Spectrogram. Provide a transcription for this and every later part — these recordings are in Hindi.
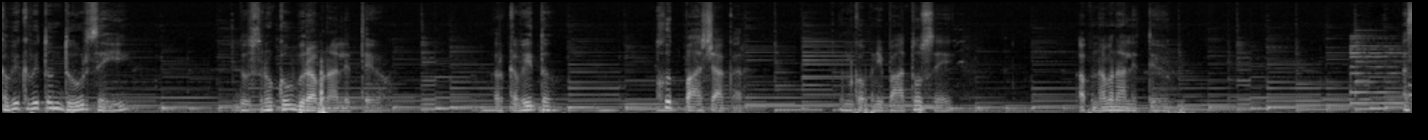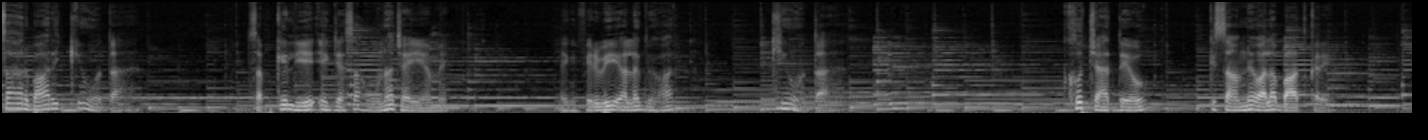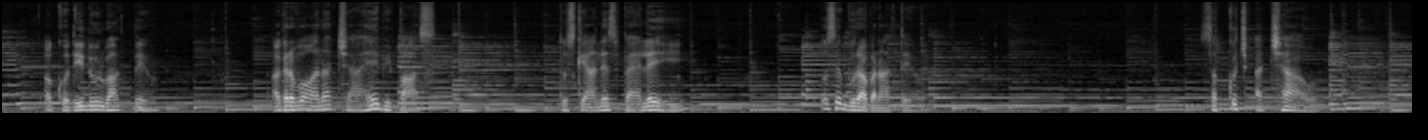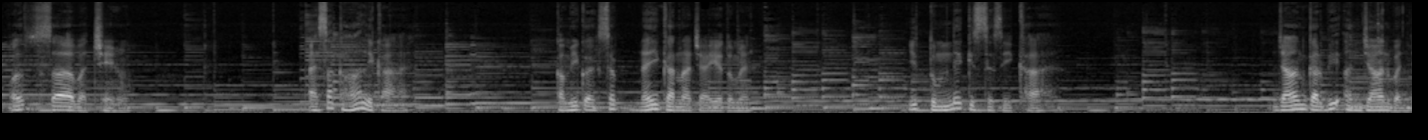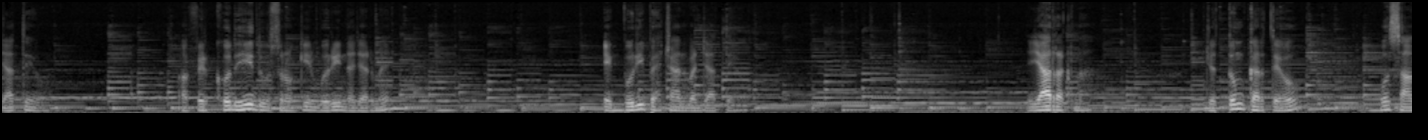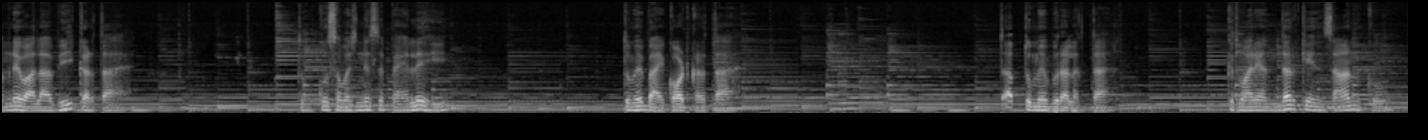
कभी कभी तुम दूर से ही दूसरों को बुरा बना लेते हो। और कभी तो खुद पास जाकर उनको अपनी बातों से अपना बना लेते हो। ऐसा हर बार क्यों होता है? सबके लिए एक जैसा होना चाहिए हमें। लेकिन फिर भी अलग व्यवहार क्यों होता है? खुद चाहते हो कि सामने वाला बात करे और खुद ही दूर भागते हो। अगर वो आना चाहे भी पास तो उसके आने से पहले ही उसे बुरा बनाते हो। सब कुछ अच्छा हो और सब अच्छे हों। ऐसा कहाँ लिखा है? कमी को एक्सेप्ट नहीं करना चाहिए तुम्हें। ये तुमने किससे सीखा है? जानकर भी अनजान बन जाते हो। और फिर खुद ही दूसरों की बुरी नज़र में एक बुरी पहचान बन जाते हो। याद रखना, जो तुम करते हो, वो सामने वाला भी करता है। तुमको समझने से पहले ही तुम्हें बाइकआउट करता है। तब तुम्हें बुरा लगता है कि तुम्हारे अंदर के इंसान को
